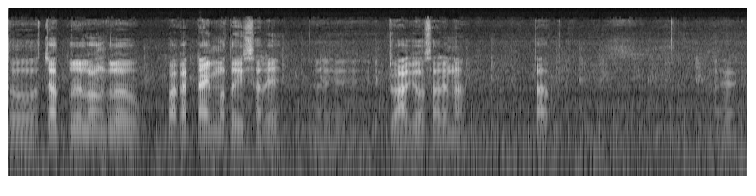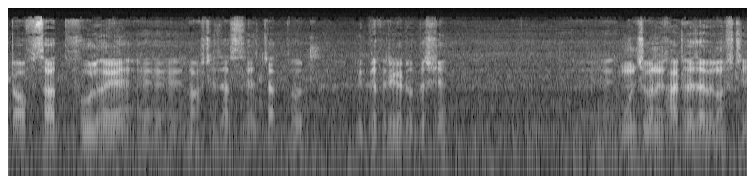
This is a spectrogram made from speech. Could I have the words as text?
তো চাঁদপুরের লঞ্চগুলো পাকার টাইম মতোই সারে একটু আগেও সারে না। তার টপ সাত ফুল হয়ে লঞ্চটি যাচ্ছে চাঁদপুর ঈদগাহ ফেরিঘাটের উদ্দেশ্যে। মুন্সিগঞ্জ ঘাট হয়ে যাবে লঞ্চটি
